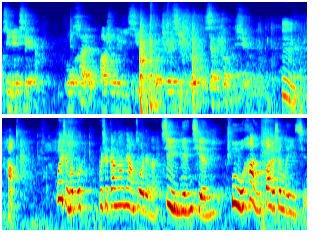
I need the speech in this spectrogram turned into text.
几年前，武汉发生了一起火车、汽车相撞的事故。嗯，好。为什么不不是刚刚那样坐着呢？几年前，武汉发生了一起。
